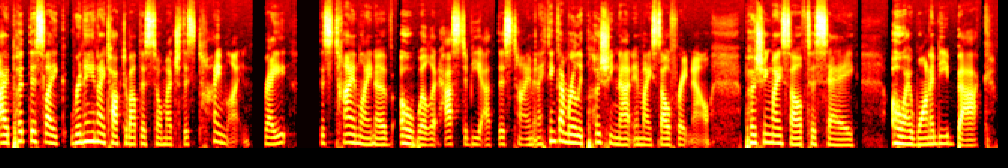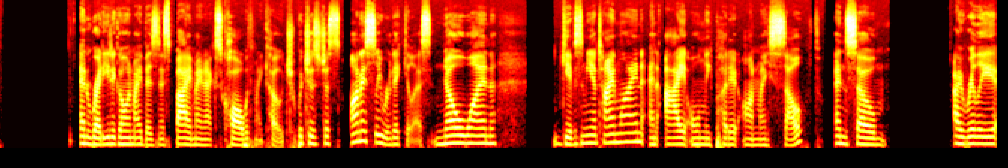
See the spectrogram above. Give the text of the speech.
I put this like, Rene and I talked about this so much, this timeline, right? this timeline of, oh, well, it has to be at this time. And I think I'm really pushing that in myself right now, pushing myself to say, oh, I want to be back and ready to go in my business by my next call with my coach, which is just honestly ridiculous. No one gives me a timeline and I only put it on myself. And so I really,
